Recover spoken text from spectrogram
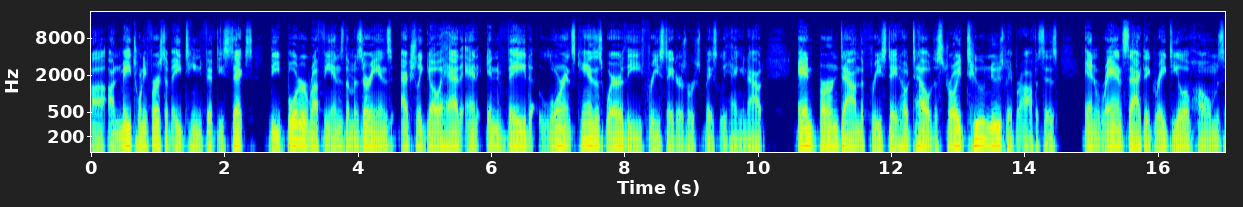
uh, on May 21st of 1856, the border ruffians, the Missourians, actually go ahead and invade Lawrence, Kansas, where the Free Staters were basically hanging out, and burned down the Free State Hotel, destroyed two newspaper offices, and ransacked a great deal of homes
